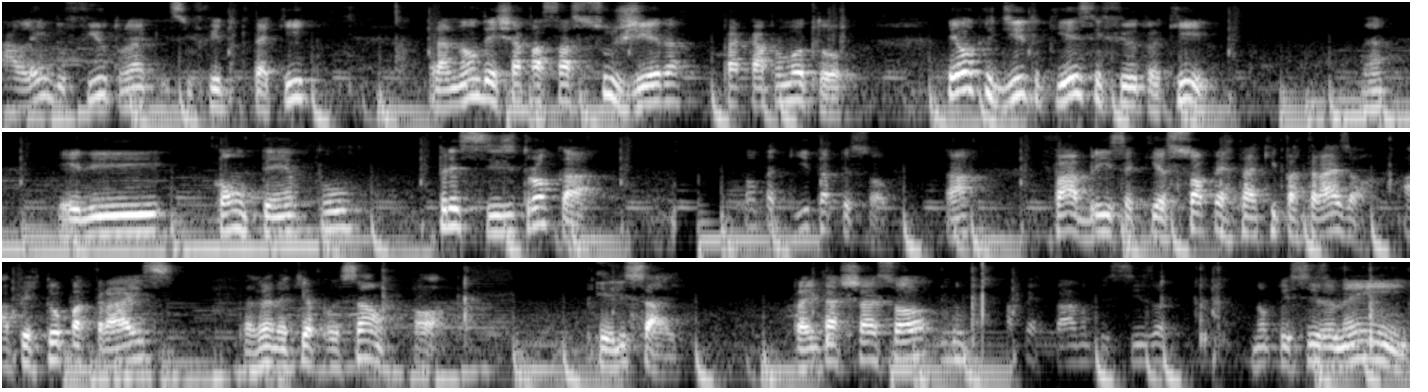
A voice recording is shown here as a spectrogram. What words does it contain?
além do filtro, né? Esse filtro que está aqui, para não deixar passar sujeira para cá para o motor. Eu acredito que esse filtro aqui, né, ele com o tempo precise trocar. Então tá aqui, tá pessoal, tá? Para abrir isso aqui é só apertar aqui para trás, ó. Apertou para trás, tá vendo aqui a posição? Ó, ele sai. Para encaixar é só apertar, não precisa, não precisa nem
